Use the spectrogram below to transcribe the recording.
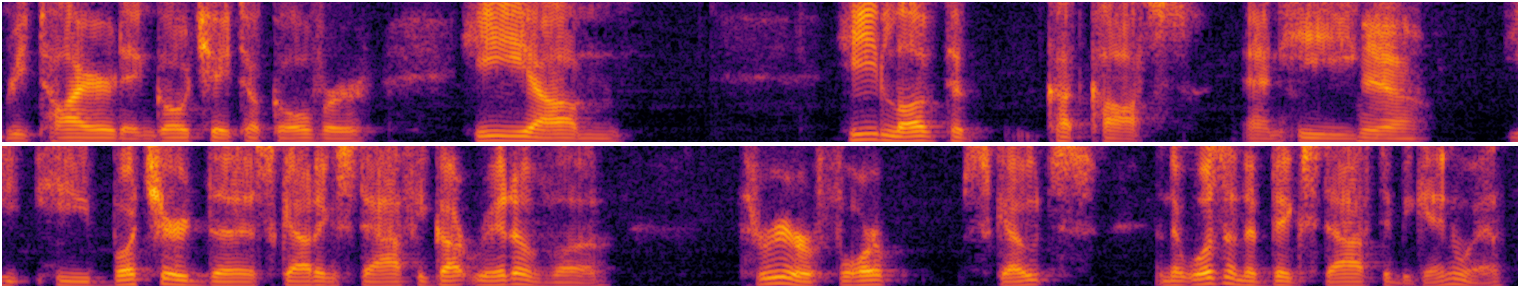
retired and Gauthier took over, he, um, he loved to cut costs and he yeah. he, he butchered the scouting staff. He got rid of uh, three or four scouts and it wasn't a big staff to begin with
